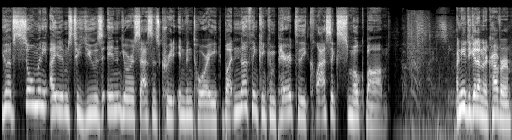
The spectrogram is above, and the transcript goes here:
You have so many items to use in your Assassin's Creed inventory, but nothing can compare to the classic smoke bomb. I need to get undercover.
